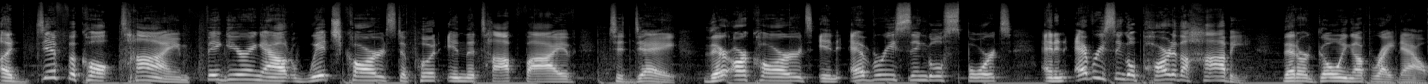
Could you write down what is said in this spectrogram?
a difficult time figuring out which cards to put in the top five today. There are cards in every single sport and in every single part of the hobby that are going up right now.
